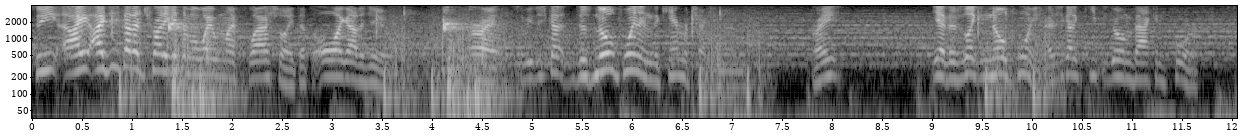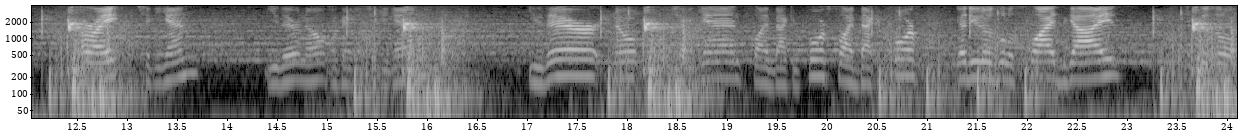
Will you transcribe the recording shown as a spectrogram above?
So you, I, I just gotta try to get them away with my flashlight. That's all I gotta do. Alright, so we just gotta... There's no point in the camera checking right? Yeah, there's like no point. I just gotta keep going back and forth. Alright, check again. You there? No? Okay, check again. You there? Nope. Check again. Slide back and forth, slide back and forth. You gotta do those little slides, guys. Get those little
